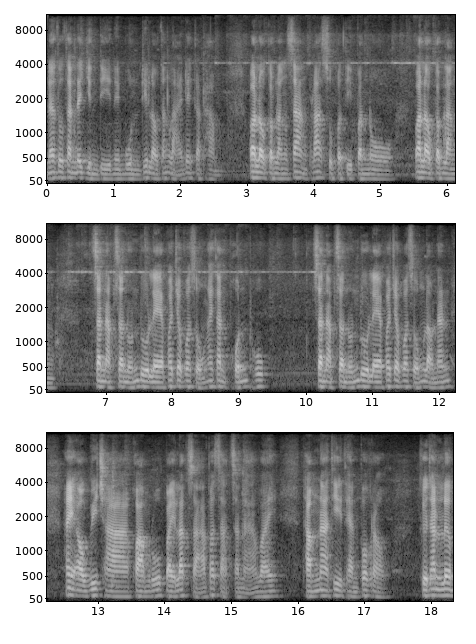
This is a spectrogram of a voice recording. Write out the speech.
และทุกท่านได้ยินดีในบุญที่เราทั้งหลายได้กระทำว่าเรากำลังสร้างพระสุปฏิปันโน ว่าเรากำลังสนับสนุนดูแลพระเจ้าประสงค์ให้ท่านพ้นทุกข์สนับสนุนดูแลพระเจ้าประสงค์เหล่านั้น ให้เอาวิชาความรู้ไปรักษาพระศาสนาไว้ทำหน้าที่แทนพวกเรา คือท่านเริ่ม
